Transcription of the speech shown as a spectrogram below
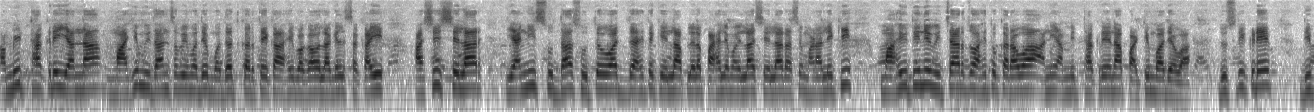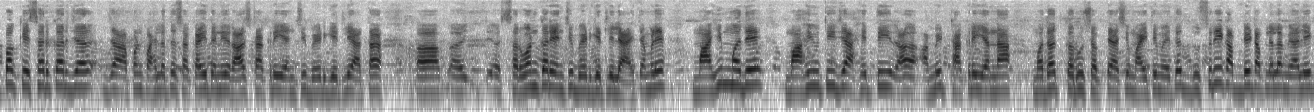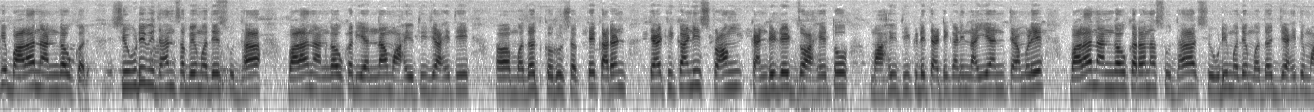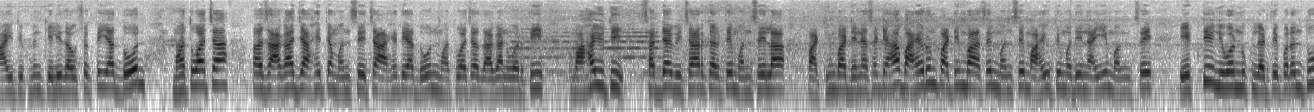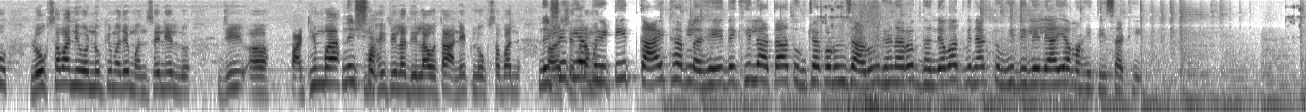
अमित ठाकरे यांना माहीम विधानसभेमध्ये मदत करते का हे बघावं लागेल. सकाळी आशिष शेलार यांनी सुद्धा सूत्रवाद जे आहे ते केलं आपल्याला पाहायला मिळाला. शेलार असे म्हणाले की महायुतीने विचार जो आहे तो करावा आणि अमित ठाकरेंना पाठिंबा द्यावा. दुसरीकडे दीपक केसरकर जर जर आपण पाहिलं तर सकाळी त्यांनी राज ठाकरे यांची भेट घेतली. आता अ, सरवणकर यांची भेट घेतलेली आहे. त्यामुळे माहीममध्ये महायुती जी आहे ती अमित ठाकरे यांना मदत करू शकते. अशी माहिती मिळते. दुसरी एक अपडेट आपल्याला मिळाली की बाळा नांदगावकर. शिवडी विधानसभेमध्ये सुद्धा बाळा नांदगावकर यांना महायुती जी आहे ती मदत करू शकते. कारण त्या ठिकाणी स्ट्रॉंग कॅन्डिडेट जो आहे तो महायुतीकडे त्या ठिकाणी नाही आहे. आणि त्यामुळे बाळा नांदगावकरांना सुद्धा शिवडीमध्ये मदत जी आहे ती महायुतीकडून केली जाऊ शकते. या दोन महत्त्वाच्या जागा ज्या आहेत त्या मनसेच्या आहेत. या दोन महत्त्वाच्या जागांवरती महायुती सध्या विचार करते मनसेला पाठिंबा देण्यासाठी. हा बाहेरून पाठिंबा असेल मनसे महायुतीमध्ये नाही मनसे एकटी निवडणूक लढते. परंतु लोकसभा निवडणुकीमध्ये मनसे मनसेने जी पाठिंबा. महायुतीला दिला होता अनेक लोकसभा निश्चित या भेटीत काय ठरलं हे देखील आता तुमच्याकडून जाणून घेणार आहोत. धन्यवाद विनायक तुम्ही दिलेल्या या माहितीसाठी.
